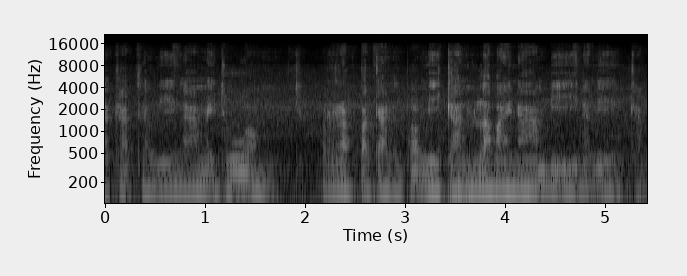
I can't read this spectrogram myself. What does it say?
นะครับแถวนี้น้ำไม่ท่วม รับประกันเพราะมีการระบายน้ำดีนั่นเองครับ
